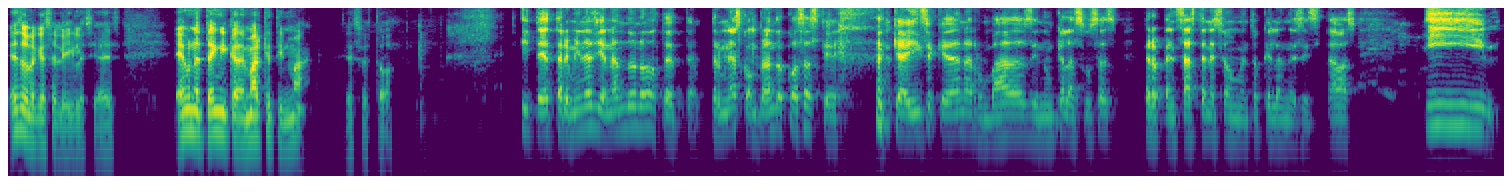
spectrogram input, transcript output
Eso es lo que hace la iglesia, es, es una técnica de marketing más, eso es todo. Y te terminas llenando, ¿no? Te, terminas comprando cosas que, que ahí se quedan arrumbadas y nunca las usas, pero pensaste en ese momento que las necesitabas. Y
